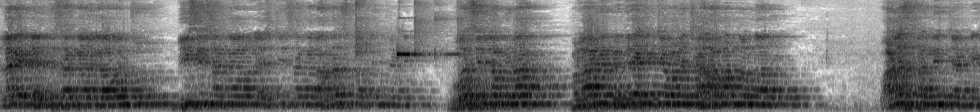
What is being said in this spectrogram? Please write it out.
అలాగే దళిత సంఘాలు కావచ్చు బీసీ సంఘాలు ఎస్టీ సంఘాలు అందరూ స్పందించండి. ఓసీలో కూడా కులాన్ని వ్యతిరేకించే వాళ్ళు చాలా మంది ఉన్నారు వాళ్ళు స్పందించండి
